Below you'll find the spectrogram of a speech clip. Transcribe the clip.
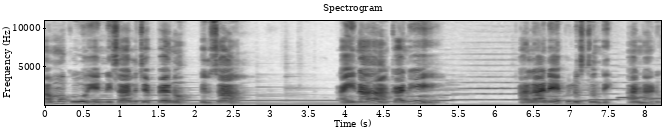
అమ్మకు ఎన్నిసార్లు చెప్పానో తెలుసా? అయినా కానీ అలానే పిలుస్తుంది అన్నాడు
